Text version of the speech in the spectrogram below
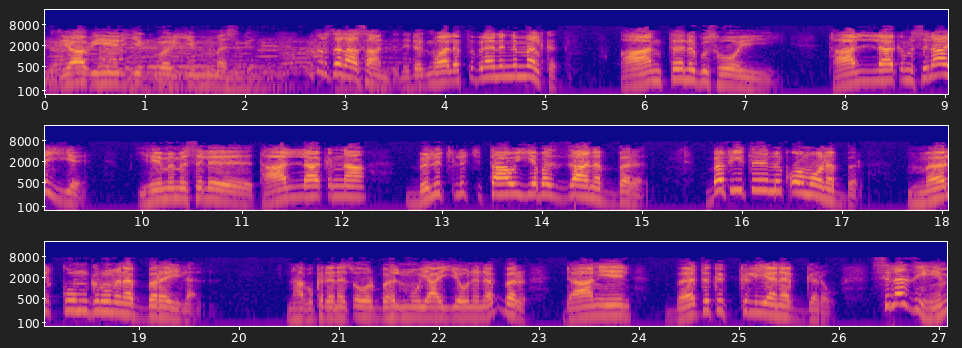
እግዚአብሔር ይክበር ይመስገን ቁጥር ሰላሳ አንድን ደግሞ አለፍ ብለን እንመልከት። አንተ ንጉሥ ሆይ ታላቅ ምስል አየ። ይህም ምስል ታላቅና ብልጭልጭታው እየበዛ ነበረ። በፊትህም ቆሞ ነበር መልኩም ግሩም ነበረ ይላል። ናቡከደነጾር በሕልሙ ያየውን ነበር ዳንኤል በትክክል የነገረው። ስለዚህም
